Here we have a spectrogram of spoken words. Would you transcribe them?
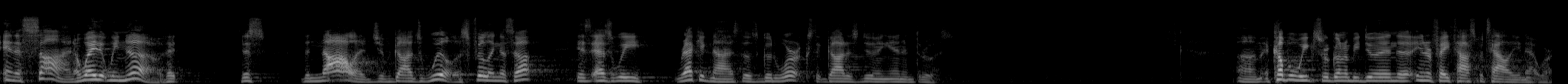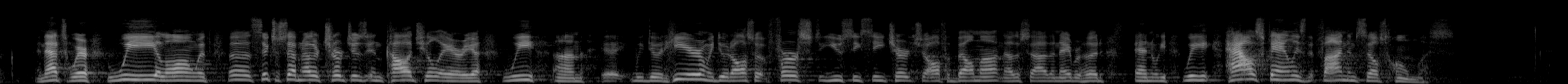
And a sign, a way that we know that this, the knowledge of God's will is filling us up is as we recognize those good works that God is doing in and through us. Um, a couple weeks, we're going to be doing the Interfaith Hospitality Network. And that's where we, along with uh, six or seven other churches in College Hill area, we, um, uh, we do it here and we do it also at First UCC Church off of Belmont, on the other side of the neighborhood. And we, we house families that find themselves homeless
